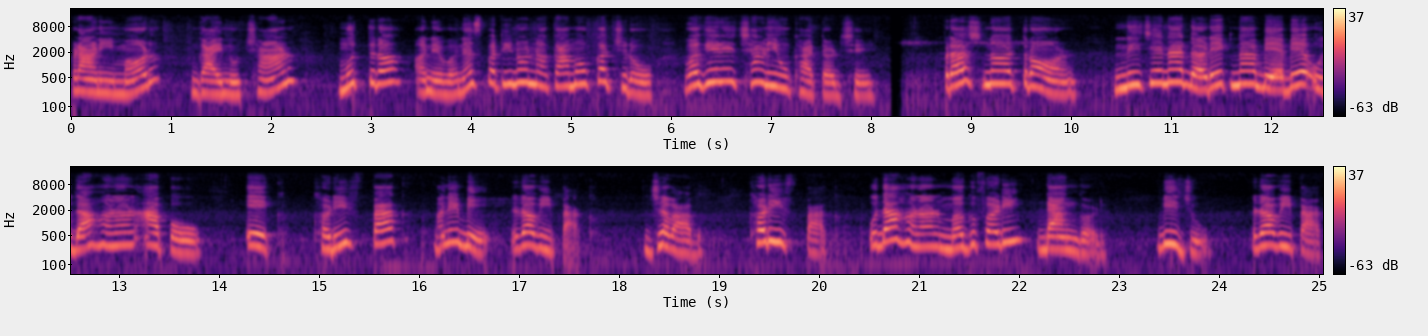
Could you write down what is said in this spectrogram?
પ્રાણી મળ, ગાયનું છાણ મૂત્ર અને વનસ્પતિનો નકામો કચરો વગેરે છાણિયું ખાતર છે. પ્રશ્ન ત્રણ. નીચેના દરેકના બે બે ઉદાહરણ આપો. એક ખરીફ પાક અને બે, રવિ પાક. જવાબ ખરીફ પાક. ઉદાહરણ, મગફળી ડાંગર બીજું, રવિ પાક.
